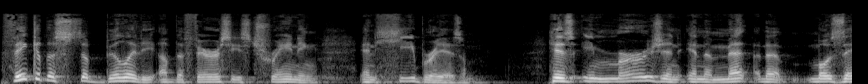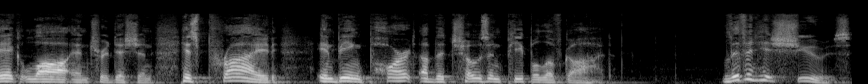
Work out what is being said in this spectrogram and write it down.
Think of the stability of the Pharisees' training in Hebraism, his immersion in the, the Mosaic law and tradition, his pride in being part of the chosen people of God. Live in his shoes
